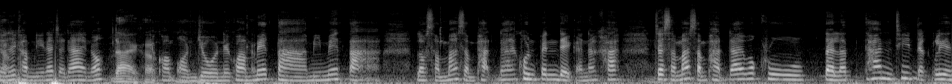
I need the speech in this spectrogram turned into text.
จะบใช้คำนี้น่าจะได้เนาะได้ครับในความอ่อนโยนในความเมตตา มีเมตตา เราสามารถสัมผัสได้คนเป็นเด็กอะนะคะ จะสามารถสัมผัสได้ว่าครูแต่ละท่านที่นักเรียน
